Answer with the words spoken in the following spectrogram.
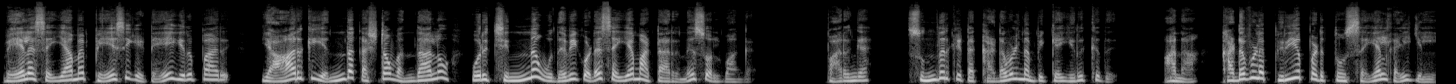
வேலை செய்யாம பேசிக்கிட்டே இருப்பாரு. யாருக்கு எந்த கஷ்டம் வந்தாலும் ஒரு சின்ன உதவி கூட செய்ய மாட்டாருன்னு சொல்வாங்க. பாருங்க சுந்தர்கிட்ட கடவுள் நம்பிக்கை இருக்குது. ஆனா கடவுளை பிரியப்படுத்தும் செயல்கள் இல்ல.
